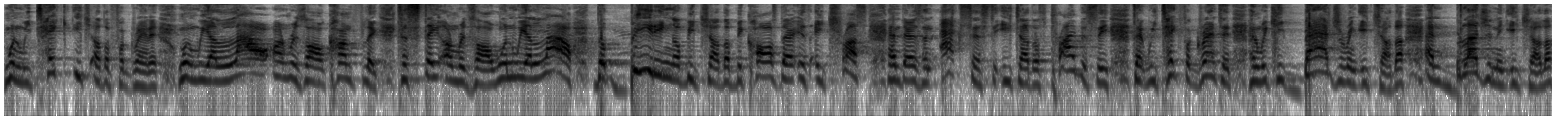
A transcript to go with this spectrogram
when we take each other for granted, when we allow unresolved conflict to stay unresolved, when we allow the beating of each other because there is a trust and there's an access to each other's privacy that we take for granted and we keep badgering each other and bludgeoning each other.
